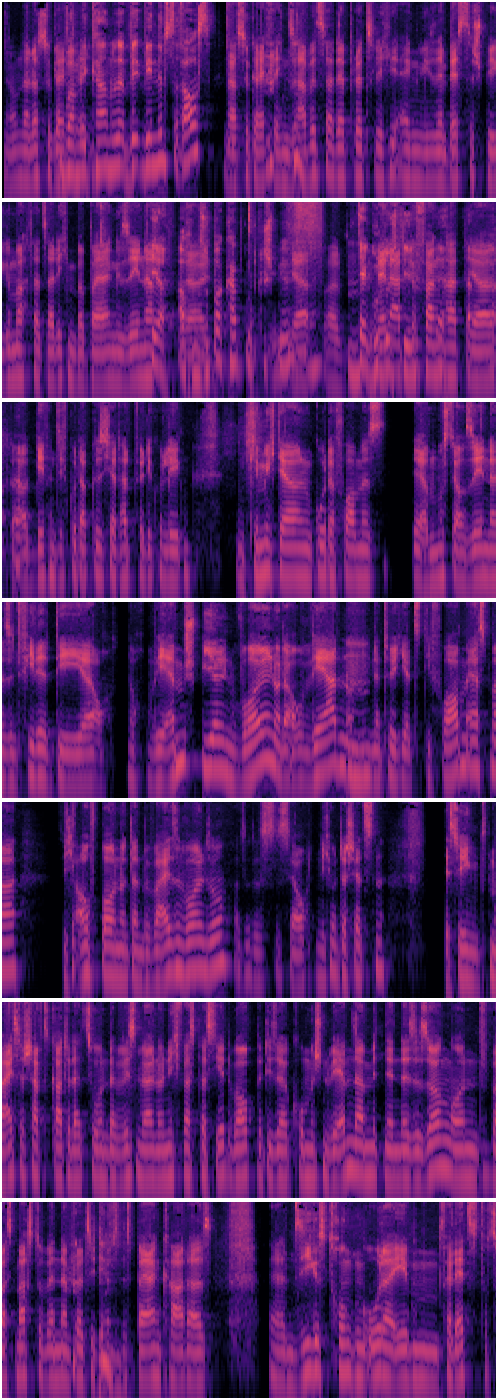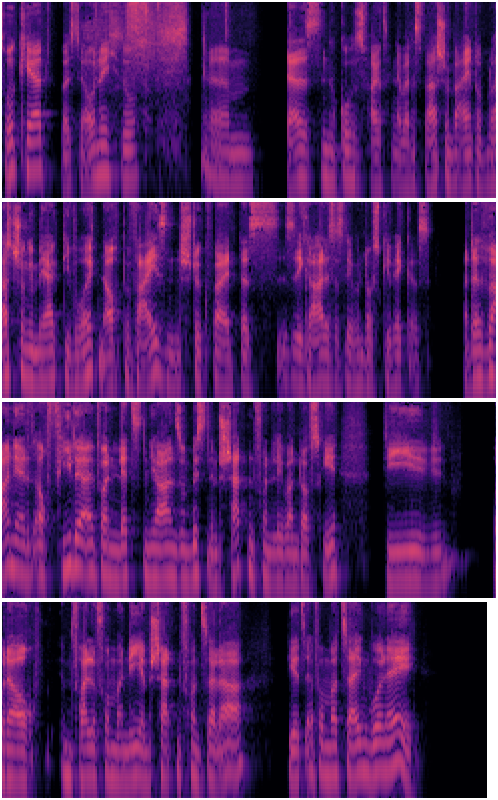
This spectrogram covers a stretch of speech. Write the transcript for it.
Ja, und dann hast du gleich, Upamecano, wen, wen nimmst du raus? da hast du gleich einen Sabitzer, der plötzlich irgendwie sein bestes Spiel gemacht hat, seit ich ihn bei Bayern gesehen habe. Ja, Auch im Supercup gut gespielt. Ja, weil Der gut Bälle abgefangen Ja, hat, der äh, defensiv gut abgesichert hat für die Kollegen. Und Kimmich, der in guter Form ist, der musste auch sehen, da sind viele, die ja auch noch WM spielen wollen oder auch werden und Mhm. die natürlich jetzt die Form erstmal sich aufbauen und dann beweisen wollen. So. Also das ist ja auch nicht unterschätzen. Deswegen Meisterschaftsgratulation, da wissen wir halt noch nicht, was passiert überhaupt mit dieser komischen WM da mitten in der Saison und was machst du, wenn dann plötzlich die Hälfte des Bayern-Kaders ähm, siegestrunken oder eben verletzt zurückkehrt, weißt du auch nicht so. Ähm, das ist ein großes Fragezeichen, aber das war schon beeindruckend. Du hast schon gemerkt, die wollten auch beweisen, ein Stück weit, dass es egal ist, dass Lewandowski weg ist. Aber Da waren ja jetzt auch viele einfach in den letzten Jahren so ein bisschen im Schatten von Lewandowski, die, oder auch im Falle von Manet im Schatten von Salah, die jetzt einfach mal zeigen wollen, hey,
